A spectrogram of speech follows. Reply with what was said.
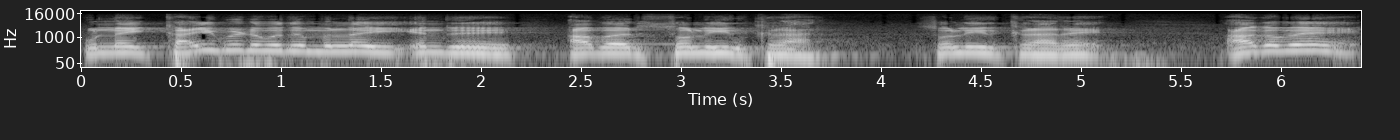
உன்னை கைவிடுவதும் இல்லை என்று அவர் சொல்லியிருக்கிறார். சொல்லியிருக்கிறாரே. ஆகவே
